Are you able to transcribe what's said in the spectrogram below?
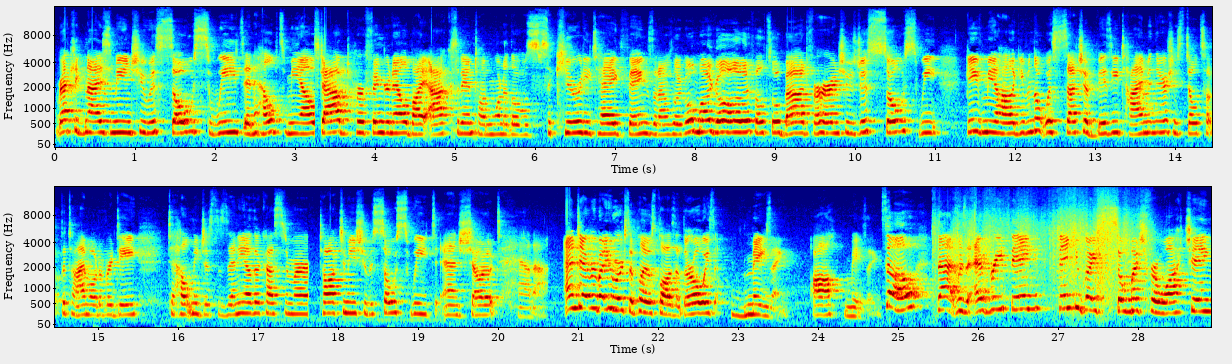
recognized me and she was so sweet and helped me out. Stabbed her fingernail by accident on one of those security tag things and I was like, oh my god, I felt so bad for her and she was just so sweet. Gave me a hug, even though it was such a busy time in there, she still took the time out of her day to help me just as any other customer. Talked to me, she was so sweet and shout out to Hannah. And to everybody who works at Plato's Closet, they're always amazing amazing. So that was everything. Thank you guys so much for watching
